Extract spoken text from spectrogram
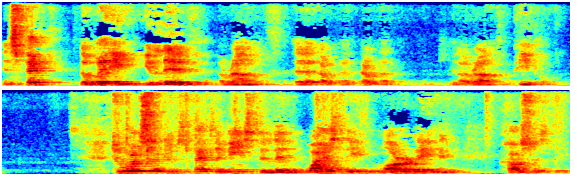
Inspect the way you live around, uh, uh, uh, uh you know, around the people. To work circumspectly means to live wisely, morally, and cautiously.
